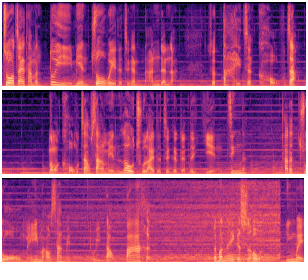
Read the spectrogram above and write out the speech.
坐在他们对面座位的这个男人啊，就戴着口罩。那么口罩上面露出来的这个人的眼睛呢，他的左眉毛上面有一道疤痕。那么那个时候啊，因为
